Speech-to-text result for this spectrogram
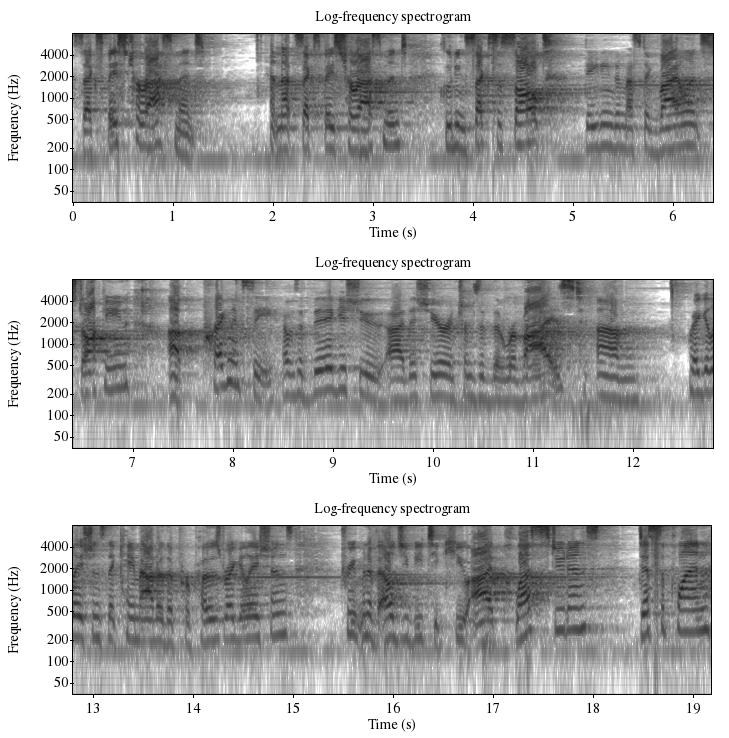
sex-based harassment, and that sex-based harassment, including sex assault, dating, domestic violence, stalking, uh, pregnancy. That was a big issue uh, this year in terms of the revised um, regulations that came out of the proposed regulations. Treatment of LGBTQI plus students, discipline,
